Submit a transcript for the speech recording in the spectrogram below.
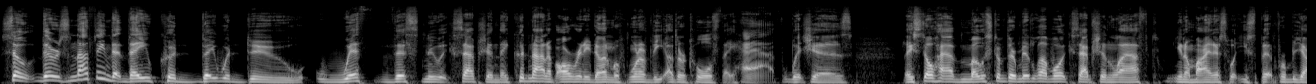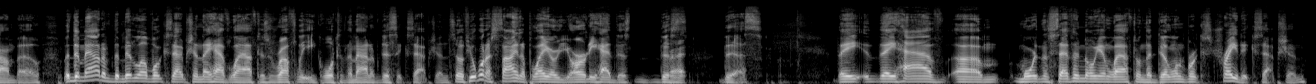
so there's nothing that they could they would do with this new exception they could not have already done with one of the other tools they have, which is they still have most of their mid-level exception left, you know, minus what you spent for Biyombo. But the amount of the mid-level exception they have left is roughly equal to the amount of this exception. So if you want to sign a player, you already had this this Right. this. They they have um, more than seven million left on the Dillon Brooks trade exception.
